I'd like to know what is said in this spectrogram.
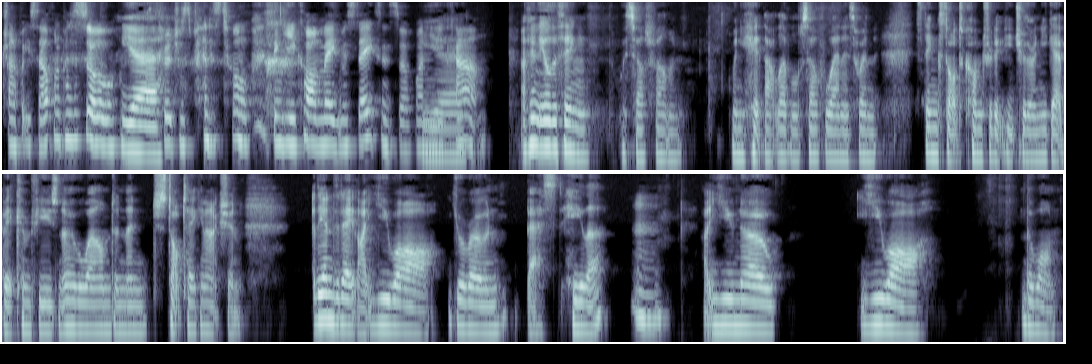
trying to put yourself on a pedestal, yeah. spiritual pedestal, thinking you can't make mistakes and stuff when you Yeah. can. I think the other thing with self development, when you hit that level of self awareness, when things start to contradict each other and you get a bit confused and overwhelmed and then just stop taking action, at the end of the day, like you are your own best healer. Mm. Like you know you are the one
